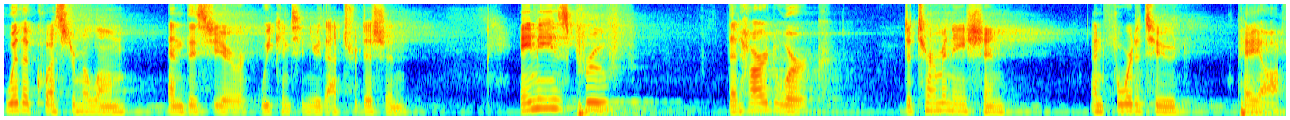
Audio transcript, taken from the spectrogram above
with a Questrom alum, and this year we continue that tradition. Ami is proof that hard work, determination, and fortitude pay off.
